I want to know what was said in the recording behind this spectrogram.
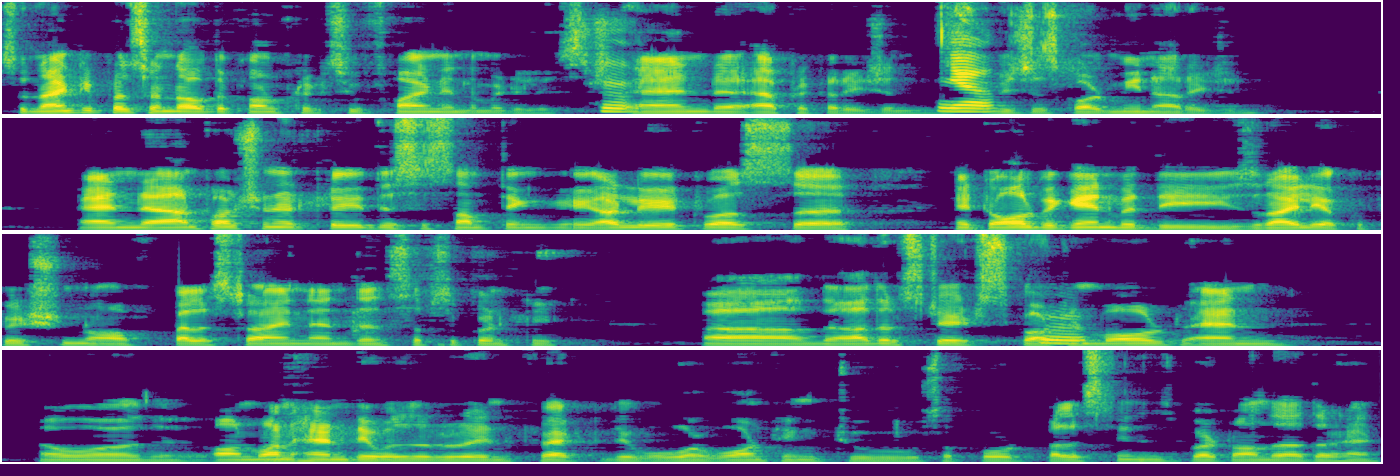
So 90% of the conflicts you find in the Middle East hmm. and uh, Africa region, which is called MENA region. And uh, unfortunately, this is something, earlier it was, uh, it all began with the Israeli occupation of Palestine, and then subsequently the other states got hmm. involved, and on one hand, they were wanting to support Palestinians, but on the other hand,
